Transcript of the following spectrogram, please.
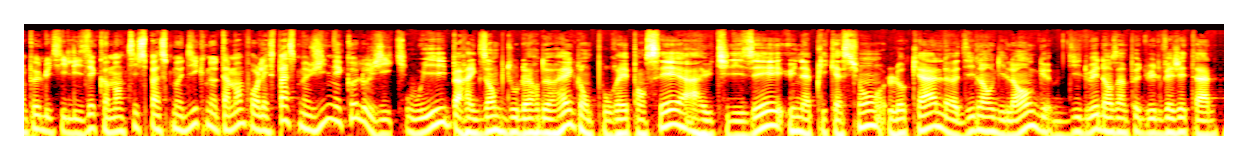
On peut l'utiliser comme antispasmodique, notamment pour les spasmes gynécologiques. Oui, par exemple, douleur de règles, on pourrait penser à utiliser une application locale d'ylang-ylang diluée dans un peu d'huile végétale.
